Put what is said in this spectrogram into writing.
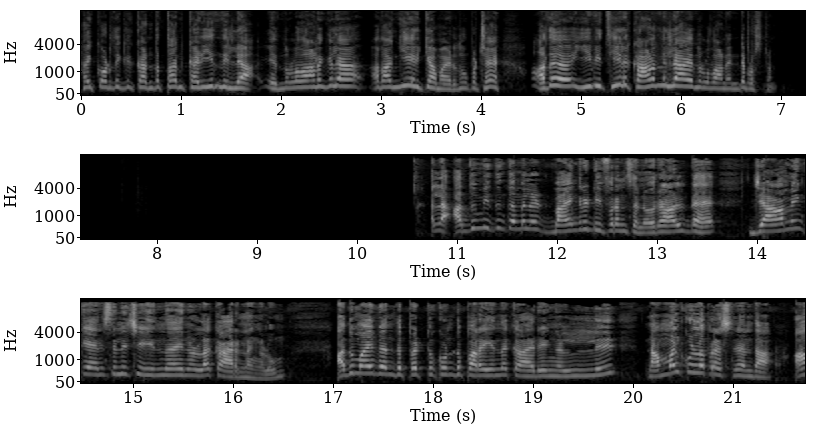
ഹൈക്കോടതിക്ക് കണ്ടെത്താൻ കഴിയുന്നില്ല എന്നുള്ളതാണെങ്കിൽ അത് അംഗീകരിക്കാമായിരുന്നു. പക്ഷേ അത് ഈ വിധിയിൽ കാണുന്നില്ല എന്നുള്ളതാണ് എന്റെ പ്രശ്നം. അല്ല അതും ഇതും തമ്മിൽ ഭയങ്കര ഡിഫറൻസ് ആണ്. ഒരാളുടെ ജാമ്യം ക്യാൻസൽ ചെയ്യുന്നതിനുള്ള കാരണങ്ങളും അതുമായി ബന്ധപ്പെട്ടുകൊണ്ട് പറയുന്ന കാര്യങ്ങളിൽ നമ്മൾക്കുള്ള പ്രശ്നം എന്താ? ആ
